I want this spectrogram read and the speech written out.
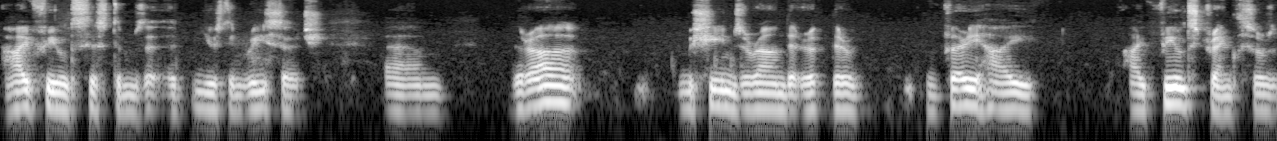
high field systems that are used in research. Um, there are machines around that are, that are very high high field strength, sort of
